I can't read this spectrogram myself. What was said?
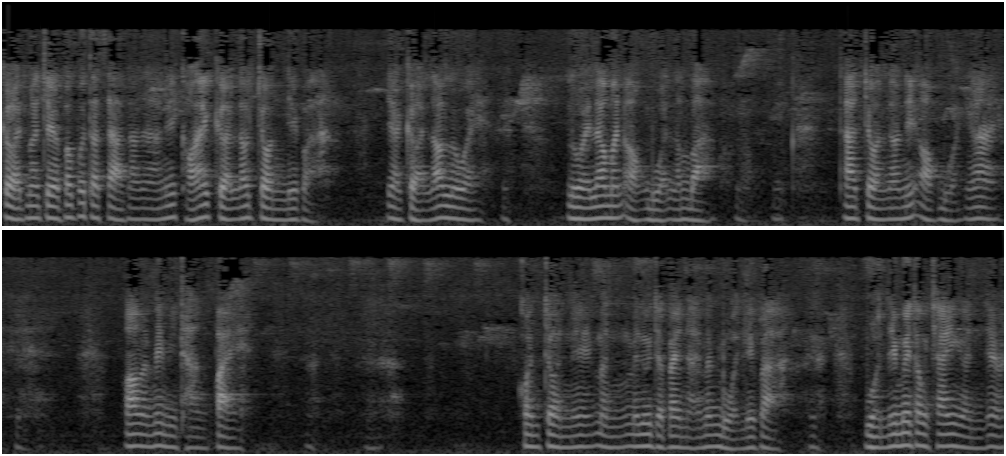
เกิดมาเจอพระพุทธศาสนานี้ขอให้เกิดแล้วจนดีกว่า อย่าเกิดแล้วรวย รวยแล้วมันออกบวชลำบาก ถ้าจนแล้วนี้ออกบวชง่าย เพราะมันไม่มีทางไป คนจนนี่มันไม่รู้จะไปไหนมันบวชดีกว่า บวชนี่ไม่ต้องใช้เงินใช่ไหม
